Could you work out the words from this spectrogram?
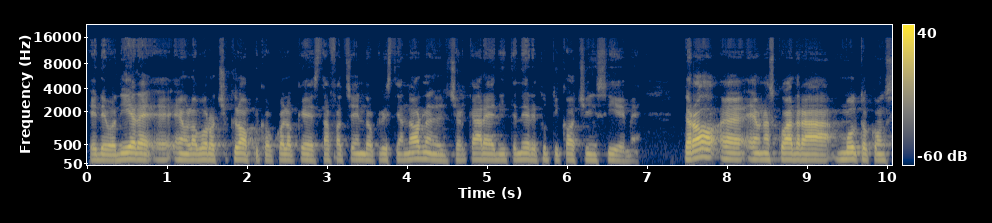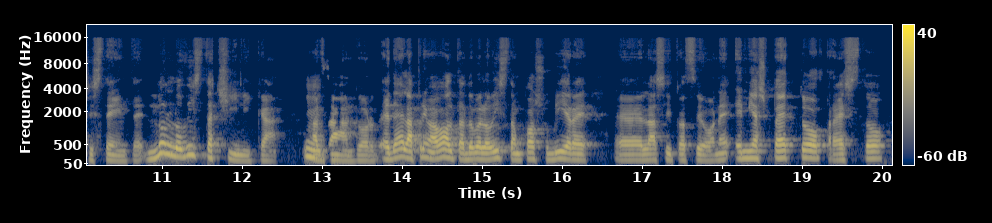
e devo dire eh, è un lavoro ciclopico quello che sta facendo Christian Horner nel cercare di tenere tutti i coach insieme. Però eh, è una squadra molto consistente. Non l'ho vista cinica mm. a Zandvoort ed è la prima volta dove l'ho vista un po' subire eh, la situazione e mi aspetto presto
